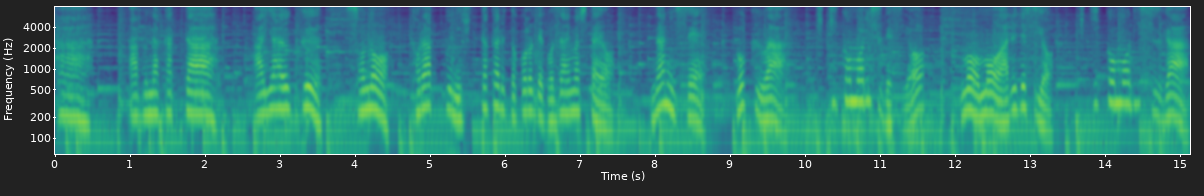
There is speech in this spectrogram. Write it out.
はあ危なかった。危うくそのトラップに引っかかるところでございましたよ。何せ僕は引きこもりすですよ。もうもうあれですよ。引きこもりすが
